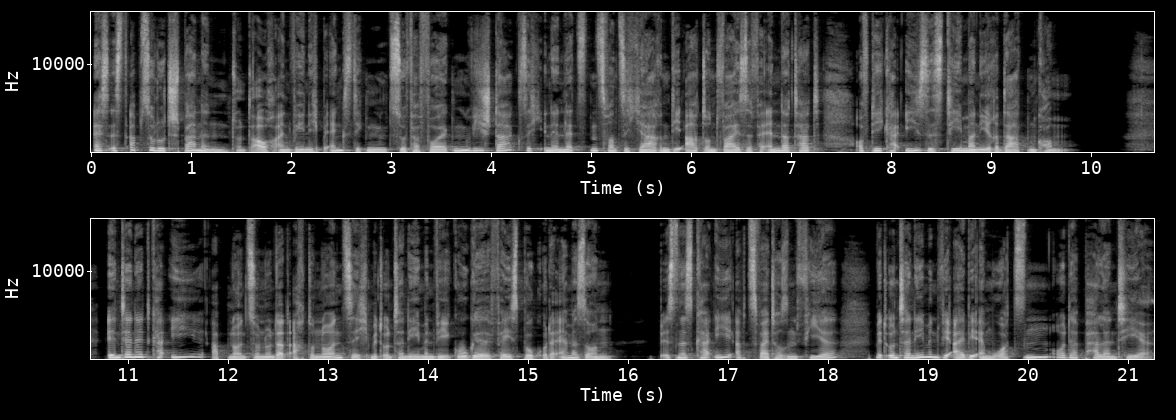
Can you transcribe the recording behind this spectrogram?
Es ist absolut spannend und auch ein wenig beängstigend zu verfolgen, wie stark sich in den letzten 20 Jahren die Art und Weise verändert hat, auf die KI-Systeme an ihre Daten kommen. Internet-KI ab 1998 mit Unternehmen wie Google, Facebook oder Amazon, Business-KI ab 2004 mit Unternehmen wie IBM Watson oder Palantir.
